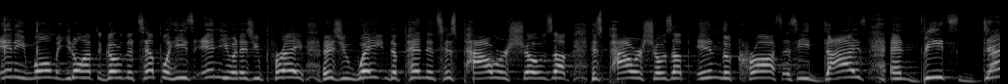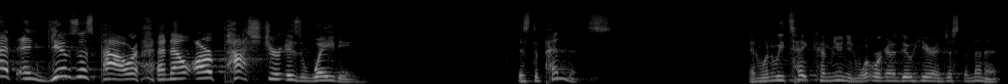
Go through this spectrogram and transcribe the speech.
any moment. You don't have to go to the temple, he's in you. And as you pray and as you wait in dependence, his power shows up. His power shows up in the cross as he dies and beats death and gives us power. And now our posture is waiting, is dependence. And when we take communion, what we're going to do here in just a minute,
